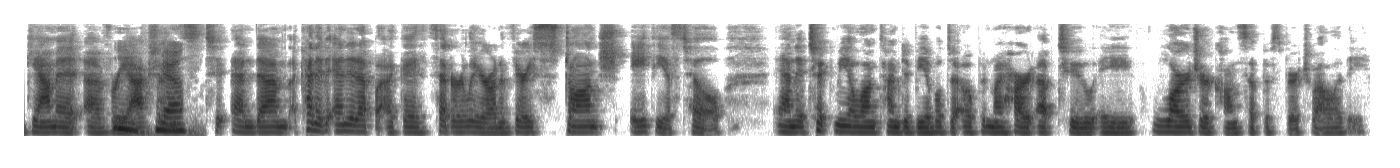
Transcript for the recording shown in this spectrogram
gamut of Mm, reactions yeah. to, and um, I kind of ended up, like I said earlier, on a very staunch atheist hill. And it took me a long time to be able to open my heart up to a larger concept of spirituality.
